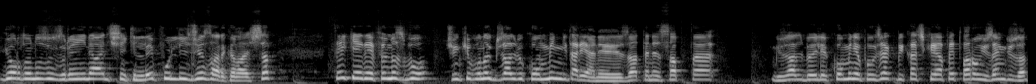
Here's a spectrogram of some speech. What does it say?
gördüğünüz üzere yine aynı şekilde fullleyeceğiz arkadaşlar. Tek hedefimiz bu. Çünkü buna güzel bir kombin gider yani. Zaten hesapta güzel böyle kombin yapılacak birkaç kıyafet var o yüzden güzel.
